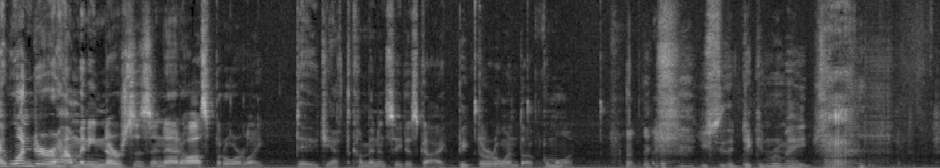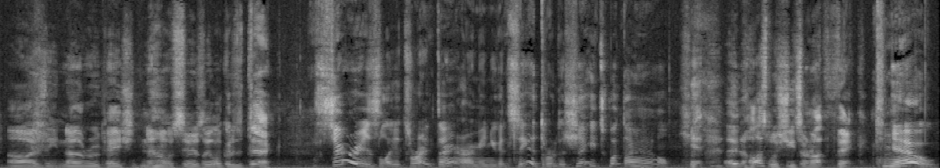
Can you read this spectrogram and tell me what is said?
I wonder how many nurses in that hospital are like, dude, you have to come in and see this guy. Peek through the window. Come on. you see the dick in room eight? oh, is he another root patient? No, seriously, look at his dick. Seriously, it's right there. I mean, you can see it through the sheets. What the hell? Yeah, and hospital sheets are not thick. No.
